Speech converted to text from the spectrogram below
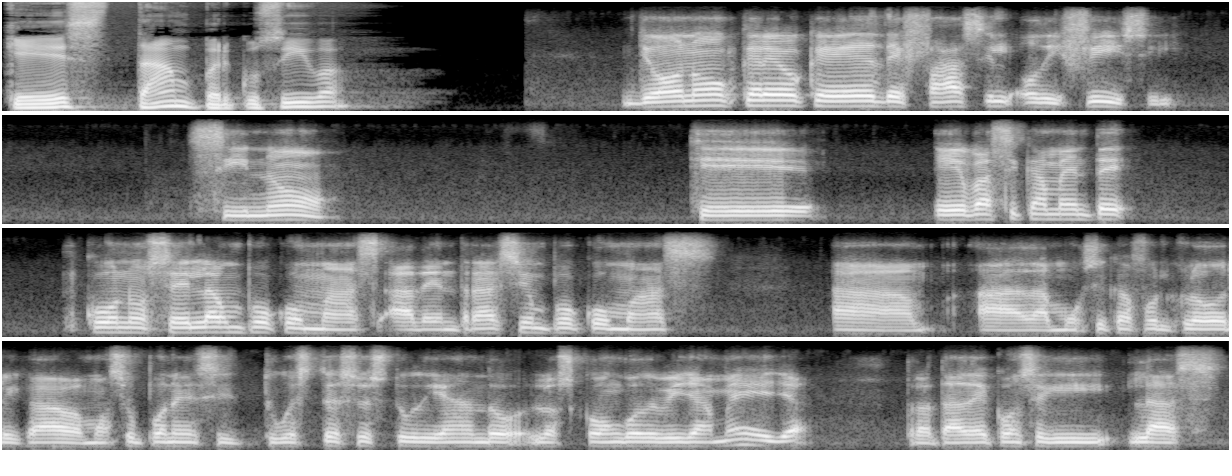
que es tan percusiva? Yo no creo que es de fácil o difícil, sino que es básicamente conocerla un poco más, adentrarse un poco más a, la música folclórica. Vamos a suponer si tú estés estudiando los congos de Villamella, tratar de conseguir las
